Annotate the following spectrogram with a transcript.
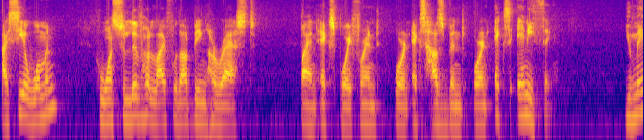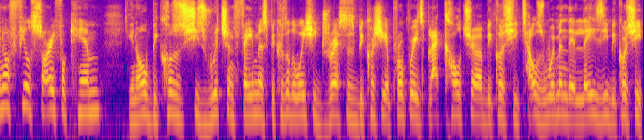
I see a woman who wants to live her life without being harassed by an ex boyfriend or an ex husband or an ex anything. You may not feel sorry for Kim, you know, because she's rich and famous, because of the way she dresses, because she appropriates black culture, because she tells women they're lazy, because she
